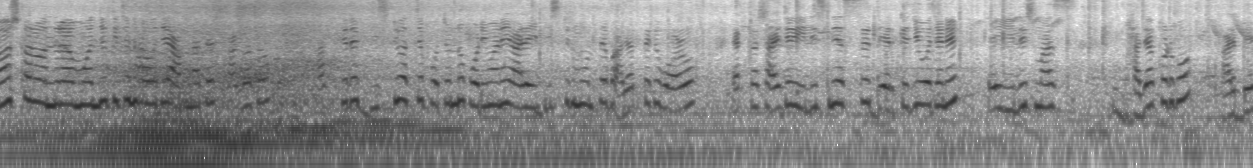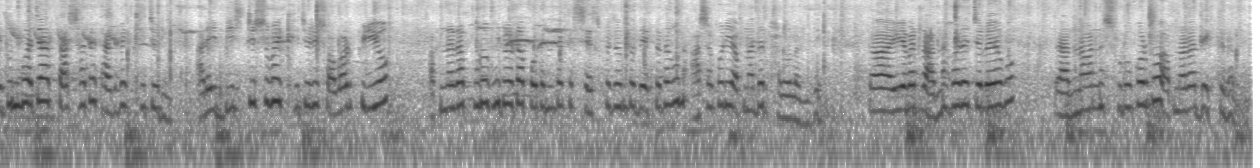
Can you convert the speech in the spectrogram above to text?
নমস্কার বন্ধুরা, মঞ্জু কিচেন হাউজে আপনাদের স্বাগত। আজকের বৃষ্টি হচ্ছে প্রচণ্ড পরিমাণে, আর এই বৃষ্টির মধ্যে বাজার থেকে বড় একটা সাইজের ইলিশ নিয়ে এসছে, দেড় কেজি ওজনের। এই ইলিশ মাছ ভাজা করব, আর বেগুন ভাজা, তার সাথে থাকবে খিচুড়ি। আর এই বৃষ্টির সময় খিচুড়ি সবার প্রিয়। আপনারা পুরো ভিডিওটা প্রথম থেকে শেষ পর্যন্ত দেখতে থাকুন, আশা করি আপনাদের ভালো লাগবে। তা এবার রান্নাঘরে চলে যাব, রান্নাবান্না শুরু করব, আপনারা দেখতে থাকুন।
